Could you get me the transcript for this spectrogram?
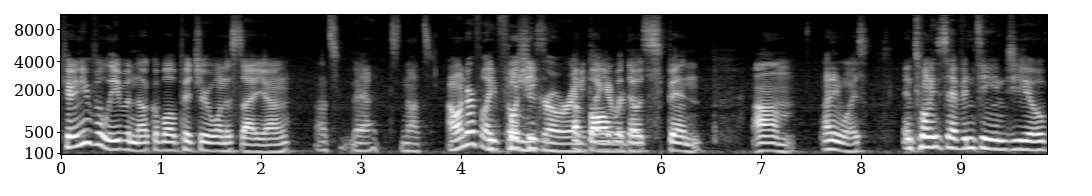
can you believe a knuckleball pitcher won a Cy Young? That's yeah, it's nuts. I wonder if like he Phil Niekro or a ball ever without does. spin. Um. Anyways, in 2017, Gio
